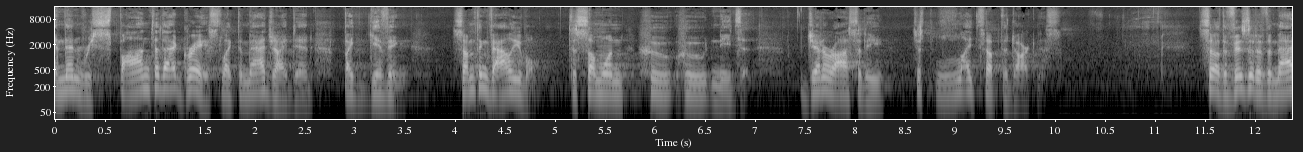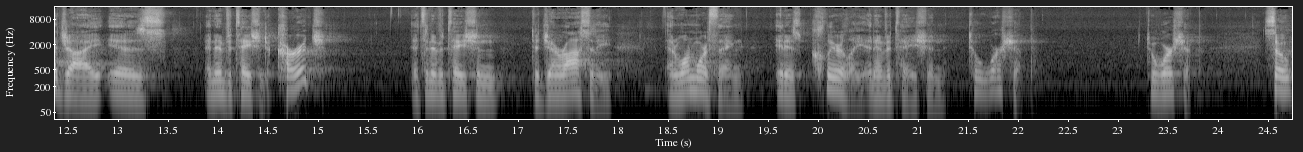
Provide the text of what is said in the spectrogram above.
and then respond to that grace like the Magi did by giving something valuable to someone who, who needs it. Generosity just lights up the darkness. So, the visit of the Magi is an invitation to courage, it's an invitation to generosity, and one more thing it is clearly an invitation to worship. To worship. So,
